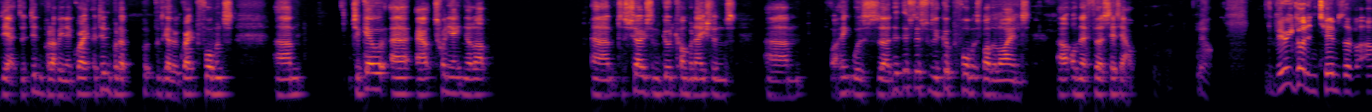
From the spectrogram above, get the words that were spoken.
yeah, didn't put up in a great, didn't put up put, together a great performance. Um, to go uh, out 28 nil up, um, to show some good combinations, um, I think was uh, this this was a good performance by the Lions uh, on their first hit out. Yeah, very good in terms of uh,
